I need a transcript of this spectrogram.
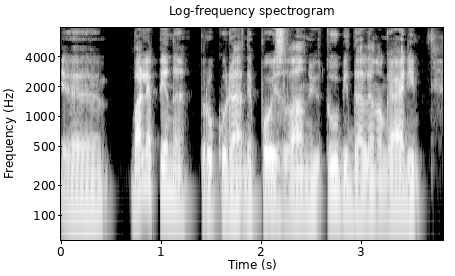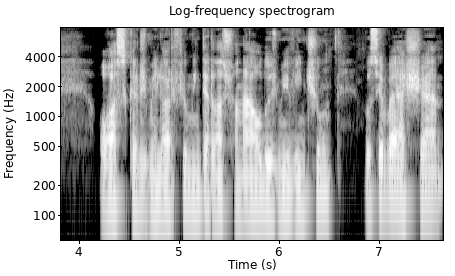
É, vale a pena procurar depois lá no YouTube da Lenogari Oscar de Melhor Filme Internacional 2021 você vai achar,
